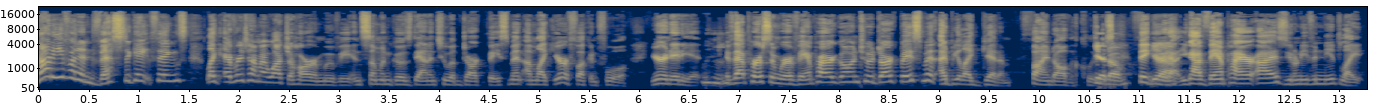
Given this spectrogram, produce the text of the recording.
not even investigate things. Like every time I watch a horror movie and someone goes down into a dark basement, I'm like, you're a fucking fool. You're an idiot. Mhm. If that person were a vampire going to a dark basement, I'd be like, get him. Find all the clues. get him. Figure it out. You got vampire eyes. You don't even need light.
